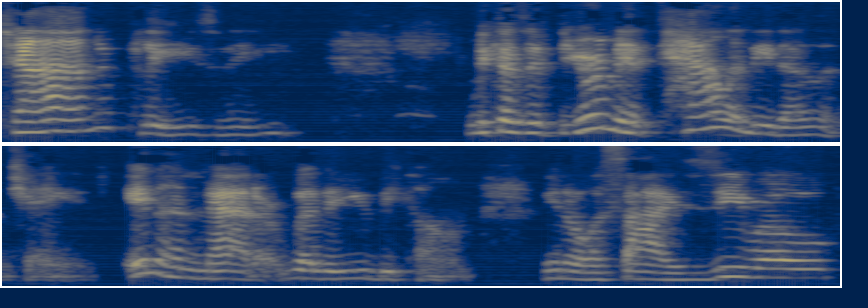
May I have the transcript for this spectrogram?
trying to please me. Because if your mentality doesn't change, it doesn't matter whether you become, you know, a size zero,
